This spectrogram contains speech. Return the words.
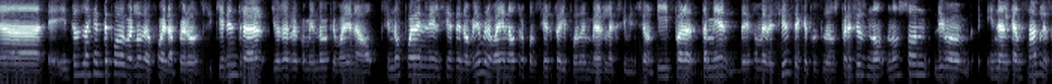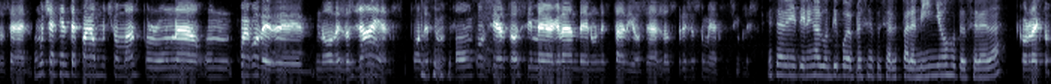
Ah, eh, entonces la gente puede verlo de afuera, pero si quiere entrar, yo les recomiendo que vayan a, si no pueden ir el 7 de noviembre, vayan a otro concierto y pueden ver la exhibición. Y para también, déjame decirte que pues los precios no, no son, digo, inalcanzables. O sea, mucha gente paga mucho más por una, un juego de, de, no, de los Giants, ponle tú, o un concierto así mega grande en un estadio. O sea, los precios son muy accesibles. Está bien, ¿tienen algún tipo de precios especiales para niños o tercera edad? Correcto.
